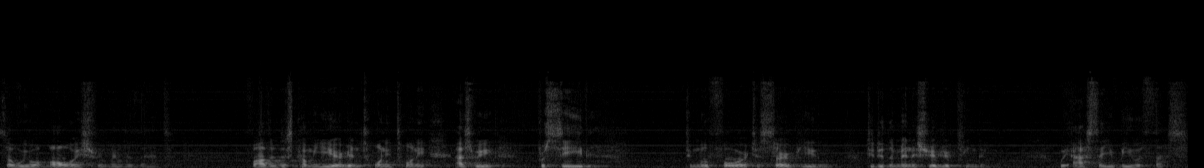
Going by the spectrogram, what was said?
so we will always remember that. Father, this coming year in 2020, as we proceed to move forward to serve you, to do the ministry of your kingdom, we ask that you be with us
